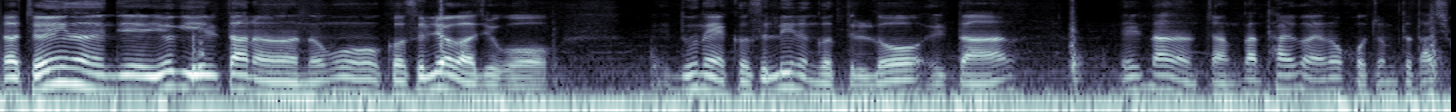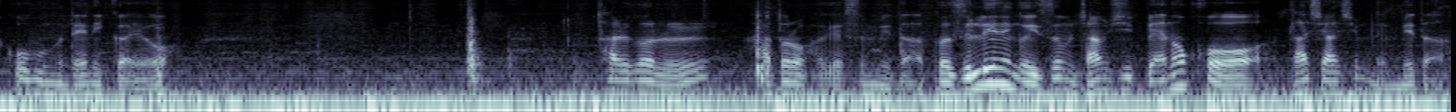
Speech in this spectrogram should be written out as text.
자, 저희는 이제 여기 일단은 너무 거슬려 가지고 눈에 거슬리는 것들도 일단 일단은 잠깐 탈거해 놓고 좀 더 다시 꼽으면 되니까요. 탈거를 하도록 하겠습니다. 거슬리는 거 있으면 잠시 빼놓고 다시 하시면 됩니다.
